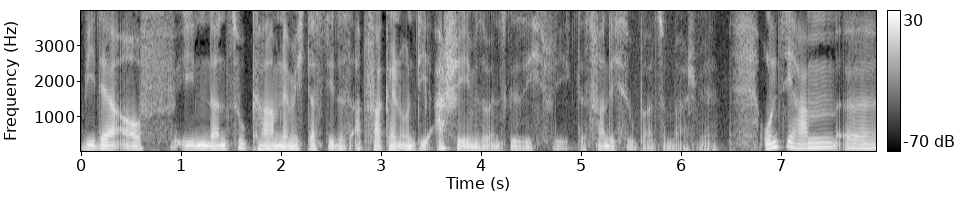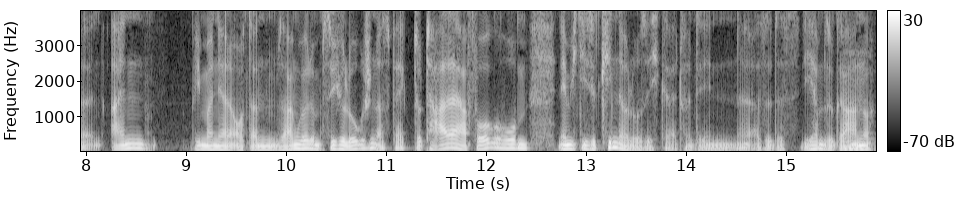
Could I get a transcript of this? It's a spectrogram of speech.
wie der auf ihn dann zukam, nämlich dass die das abfackeln und die Asche ihm so ins Gesicht fliegt. Das fand ich super zum Beispiel. Und sie haben äh, einen wie man ja auch dann sagen würde, im psychologischen Aspekt total hervorgehoben, nämlich diese Kinderlosigkeit von denen. Ne? Also das, die haben sogar noch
